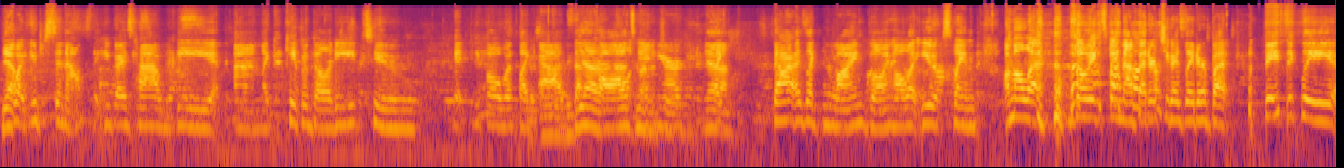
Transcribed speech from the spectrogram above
Yeah. what you just announced that you guys have the um like capability to hit people with like ads that Yeah, fall ads in manager. your Yeah. like that is like mind blowing. I'll let you explain. I'm gonna let Zoe explain that better to you guys later. But basically,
